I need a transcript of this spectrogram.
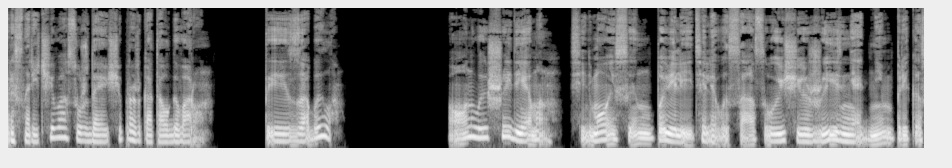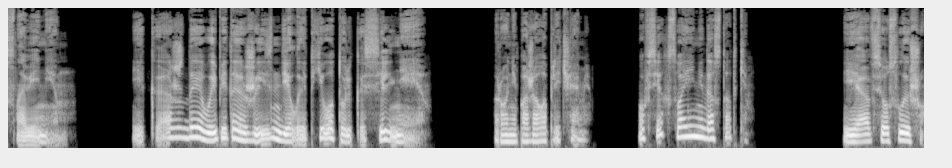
красноречиво осуждающе пророкотал Говорон. «Ты забыла? Он высший демон, седьмой сын повелителя, высасывающий жизнь одним прикосновением. И каждая выпитая жизнь делает его только сильнее». Рони пожала плечами. «У всех свои недостатки». «Я все слышу»,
